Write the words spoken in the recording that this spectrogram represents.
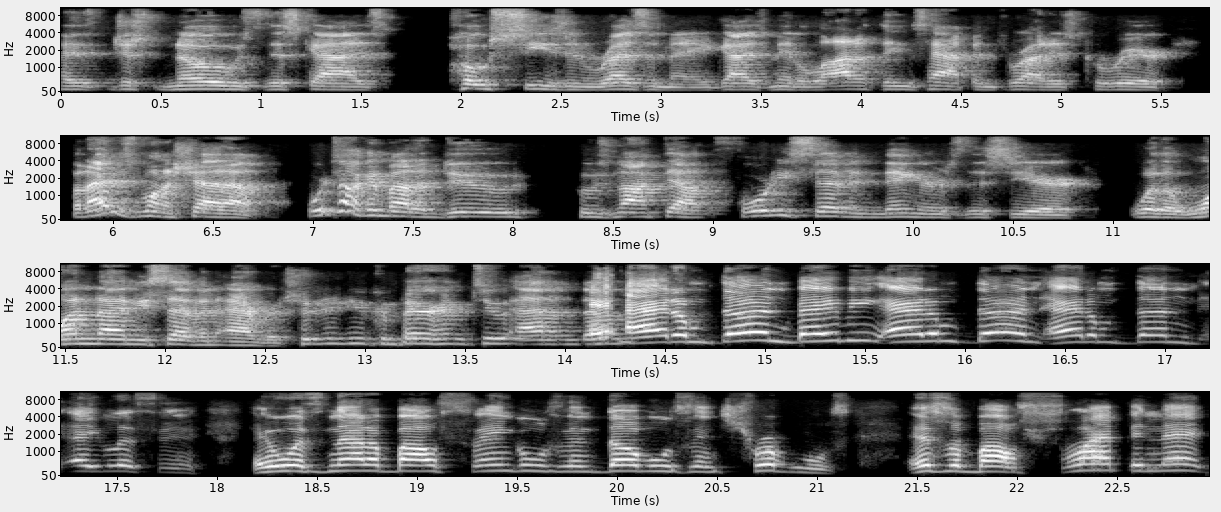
has just knows this guy's postseason resume. Guy's made a lot of things happen throughout his career. But I just want to shout out, we're talking about a dude who's knocked out 47 dingers this year with a 197 average. Who did you compare him to? Adam Dunn? Adam Dunn, baby. Adam Dunn. Adam Dunn. Hey, listen, it was not about singles and doubles and triples. It's about slapping that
